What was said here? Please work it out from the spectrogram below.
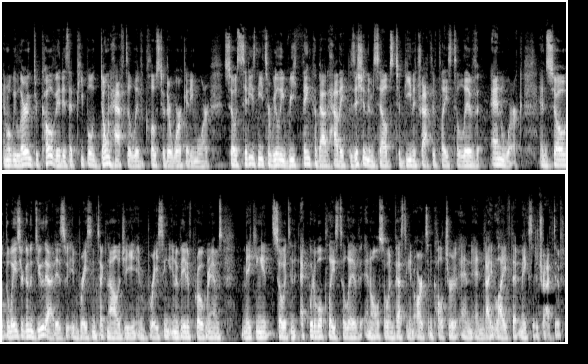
And what we learned through COVID is that people don't have to live close to their work anymore. So cities need to really rethink about how they position themselves to be an attractive place to live and work. And so the ways you're going to do that is embracing technology, embracing innovative programs, making it so it's an equitable place to live, and also investing in arts and culture and, and nightlife that makes it attractive.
